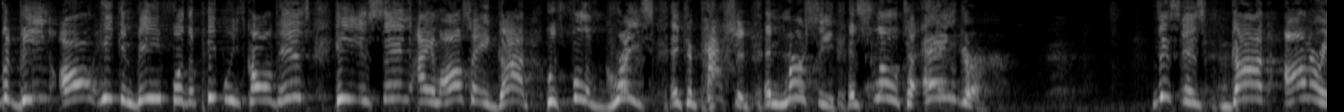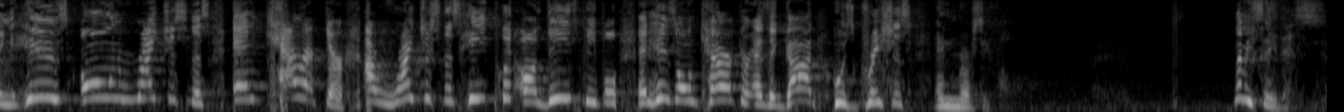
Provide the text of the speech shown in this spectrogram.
But being all he can be for the people he's called his, he is saying, I am also a God who's full of grace and compassion and mercy and slow to anger. This is God honoring his own righteousness and character, a righteousness he put on these people and his own character as a God who is gracious and merciful. Let me say this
